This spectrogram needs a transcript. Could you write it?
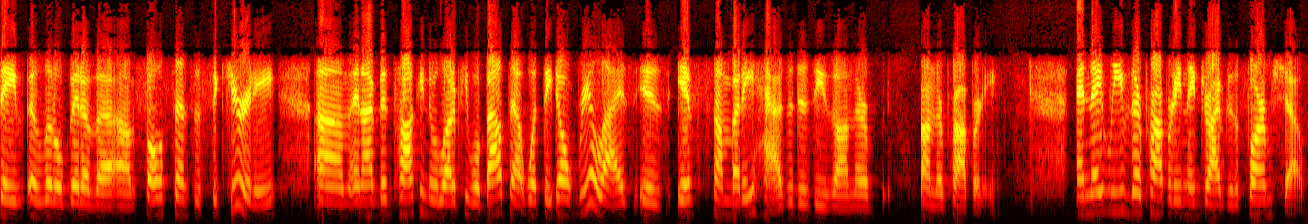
safe a little bit of a um, false sense of security um, and i've been talking to a lot of people about that. What they don't realize is if somebody has a disease on their on their property and they leave their property and they drive to the farm show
